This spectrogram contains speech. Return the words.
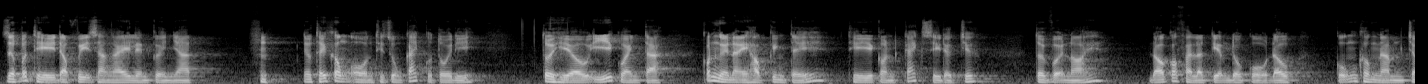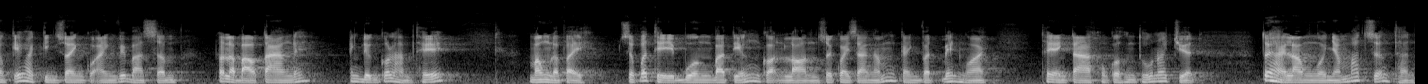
Dược bất thị đọc vị già ngày liền cười nhạt. Nếu thấy không ổn thì dùng cách của tôi đi. Tôi hiểu ý của anh ta. Con người này học kinh tế Thì còn cách gì được chứ? Tôi vội nói, Đó có phải là tiệm đồ cổ đâu? Cũng không nằm trong kế hoạch kinh doanh của anh với bà Sâm. Đó là bảo tàng đấy. Anh đừng có làm thế. Mong là vậy. Dược bất thị buông ba tiếng gọn lòn Rồi quay ra ngắm cảnh vật bên ngoài. Thấy anh ta không có hứng thú nói chuyện, Tôi hài lòng ngồi nhắm mắt dưỡng thần.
